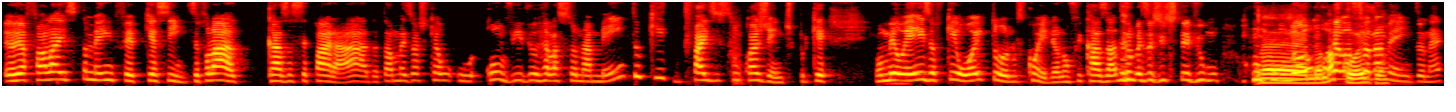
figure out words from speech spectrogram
eu, ia falar isso também, Fê, porque assim, você falou, ah, casa separada tal, mas eu acho que é o, o convívio, o relacionamento que faz isso com a gente, porque o meu ex, eu fiquei oito anos com ele. Eu não fui casada, mas a gente teve um, um é, longo relacionamento, coisa. né?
